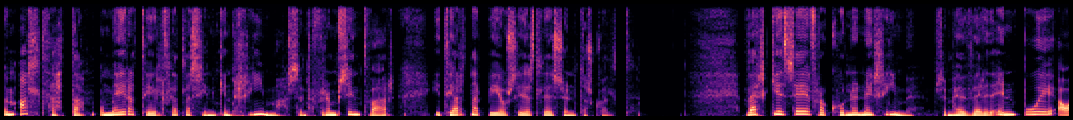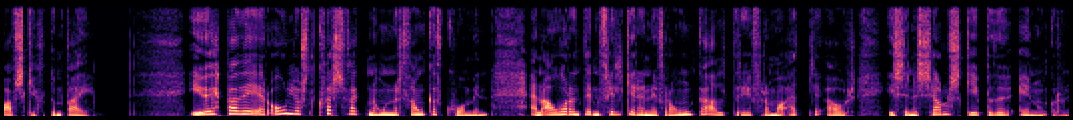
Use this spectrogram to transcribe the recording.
Um allt þetta og meira til fjallar síningin Ríma sem fremsynd var í tjarnarbí á síðastliði sundarskvöld. Verkið segir frá konunni Rímu sem hefur verið innbúi á afskjöktum bæ. Í upphafi er óljóst hvers vegna hún er þangað komin en áhórandin fylgir henni frá unga aldri fram á elli ár í sinni sjálfskeipuðu einangrun.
